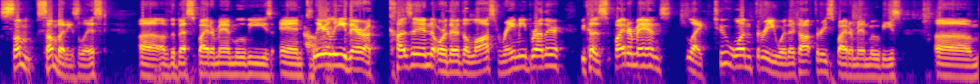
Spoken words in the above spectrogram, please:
some somebody's list uh, of the best Spider-Man movies, and clearly they're a cousin or they're the lost Raimi brother because Spider-Man's like two, one, three were their top three Spider-Man movies. Um,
